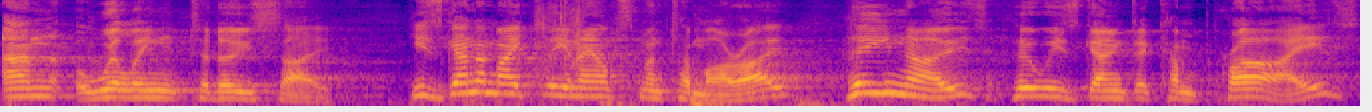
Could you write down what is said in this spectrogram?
unwilling to do so. He's going to make the announcement tomorrow. He knows who is going to comprise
